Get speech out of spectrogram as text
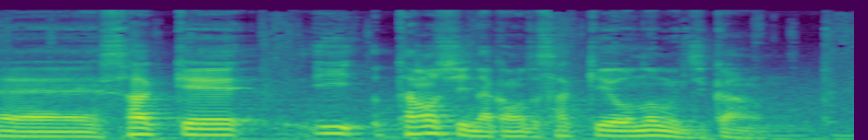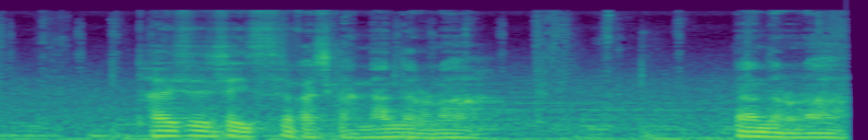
えー、酒い楽しい仲間と酒を飲む時間。大切にしたい5つの価値観なんだろうな。なんだろうな。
